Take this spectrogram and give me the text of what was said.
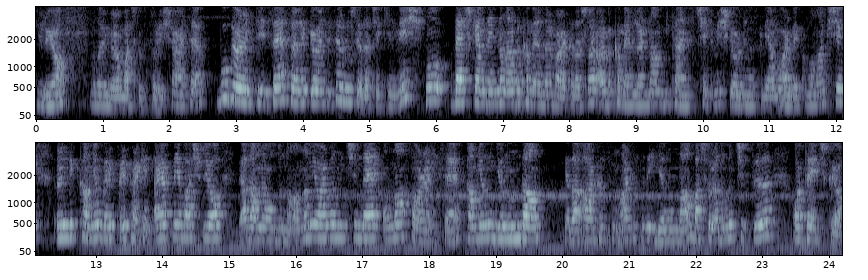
yürüyor? Bu da bilmiyorum başka bir soru işareti. Bu görüntü ise sıradaki görüntü ise Rusya'da çekilmiş. Bu dashcam denilen araba kameraları var arkadaşlar. Araba kameralarından bir tanesi çekmiş. Gördüğünüz gibi yani bu arabayı kullanan kişi önündeki kamyon garip garip hareketler yapmaya başlıyor ve adam ne olduğunu anlamıyor arabanın içinde. Ondan sonra ise kamyonun yanından ya da arkasının arkası değil yanından başka bir adamın çıktığı ortaya çıkıyor.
